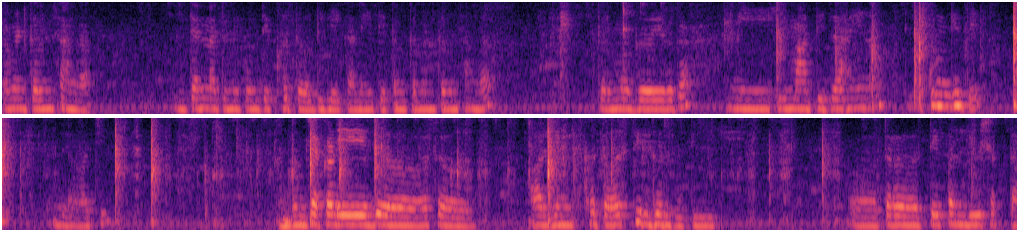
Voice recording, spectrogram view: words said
कमेंट करून सांगा. त्यांना तुम्ही कोणते खतं दिले का नाही ते पण कमेंट करून सांगा. तर मग हे बघा मी ही मातीचं आहे ना ती उकरून घेते गुलाबाची. आणि तुमच्याकडे ग- असं ऑर्गॅनिक खतं असतील घरगुती तर ते पण देऊ शकता.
